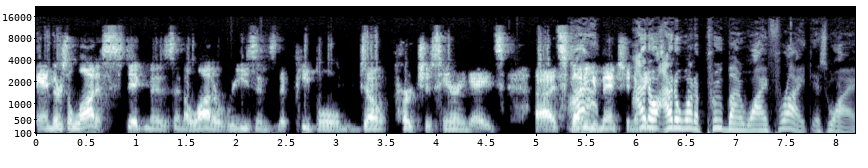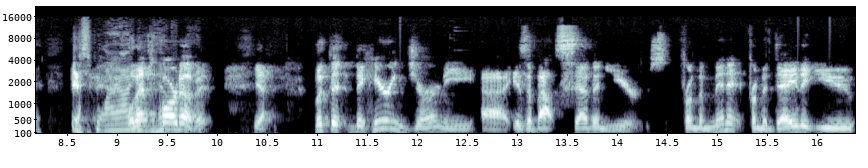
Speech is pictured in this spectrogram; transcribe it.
And there's a lot of stigmas and a lot of reasons that people don't purchase hearing aids. Uh, it's funny I, you mentioned. I, I mean, don't. I don't want to prove my wife right. Is why. That's why I. Well, that's part of it yeah. But the, the hearing journey uh, is about seven years. From the minute from the day that you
